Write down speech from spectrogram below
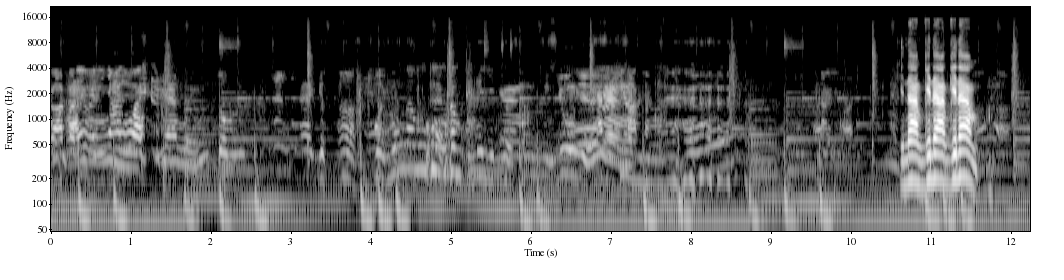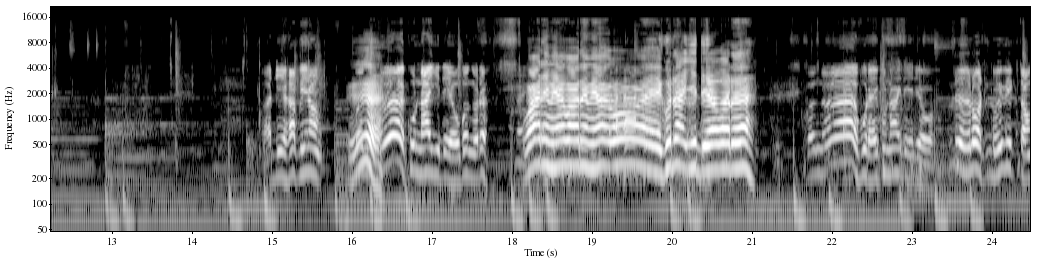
ก่อนไปได้ไปย่างไว้ย่างไว้จมอยู่เออป่วยมุ้งน้ำมุ้งน้ำผมได้ยินอยู่ยุ่งอยู่ย่างกินน้ำกินน้ำกินน้ำ สวัสดีครับพี่น้องำเออเออคุณนายยีเดียวเบิ่งเอาเด้อว่าได้ไหมว่าได้ไหมโอ้ยคุณได้ยินเดียวว่าเด้อเบิ่งเด้อผู้ใดคุณนายเดียวซื้อรถหลุยส์วิกตอง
